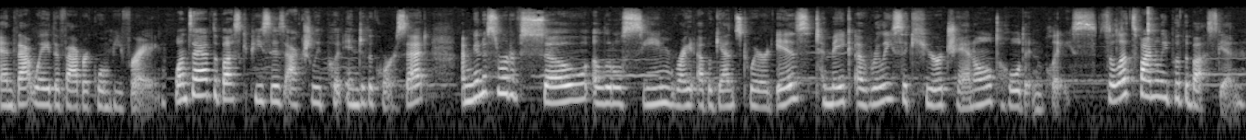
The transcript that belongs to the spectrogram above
and that way the fabric won't be fraying. Once I have the busk pieces actually put into the corset, I'm gonna sort of sew a little seam right up against where it is to make a really secure channel to hold it in place. So let's finally put the busk in.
